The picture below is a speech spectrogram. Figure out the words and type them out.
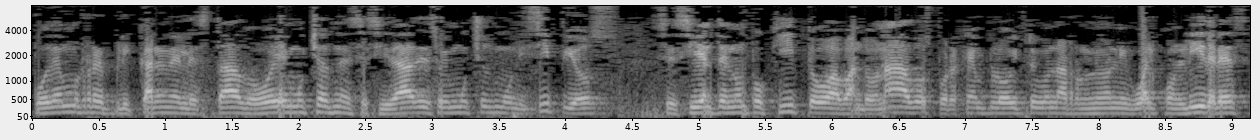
podemos replicar en el estado. Hoy hay muchas necesidades, hoy muchos municipios se sienten un poquito abandonados. Por ejemplo, hoy tuve una reunión igual con líderes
